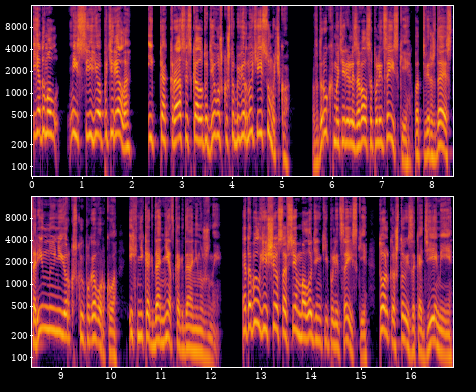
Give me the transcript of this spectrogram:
«Я думал, мисс ее потеряла, и как раз искал эту девушку, чтобы вернуть ей сумочку». Вдруг материализовался полицейский, подтверждая старинную нью-йоркскую поговорку «их никогда нет, когда они нужны». Это был еще совсем молоденький полицейский, только что из академии,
